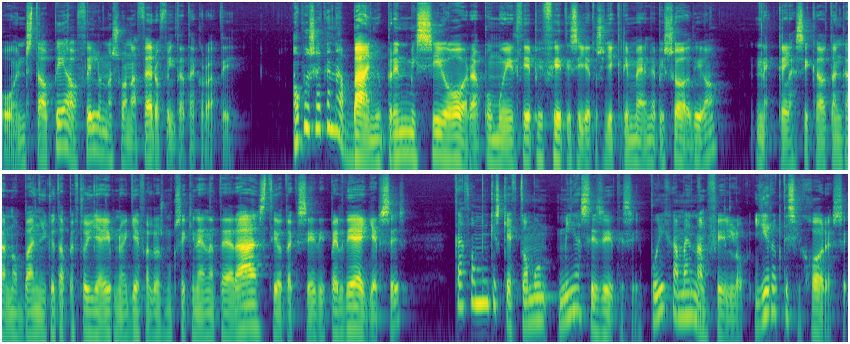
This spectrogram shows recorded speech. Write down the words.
points τα οποία οφείλω να σου αναφέρω, φίλτα Κροατή. Όπως έκανα μπάνιο πριν μισή ώρα που μου ήρθε η επιφύτηση για το συγκεκριμένο επεισόδιο, ναι, κλασικά όταν κάνω μπάνιο και όταν πέφτω για ύπνο, ο εγκέφαλος μου ξεκινάει ένα τεράστιο ταξίδι υπερδιέγερσης, κάθομουν και σκεφτόμουν μία συζήτηση που είχα με έναν φίλο γύρω από τη συγχώρεση.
